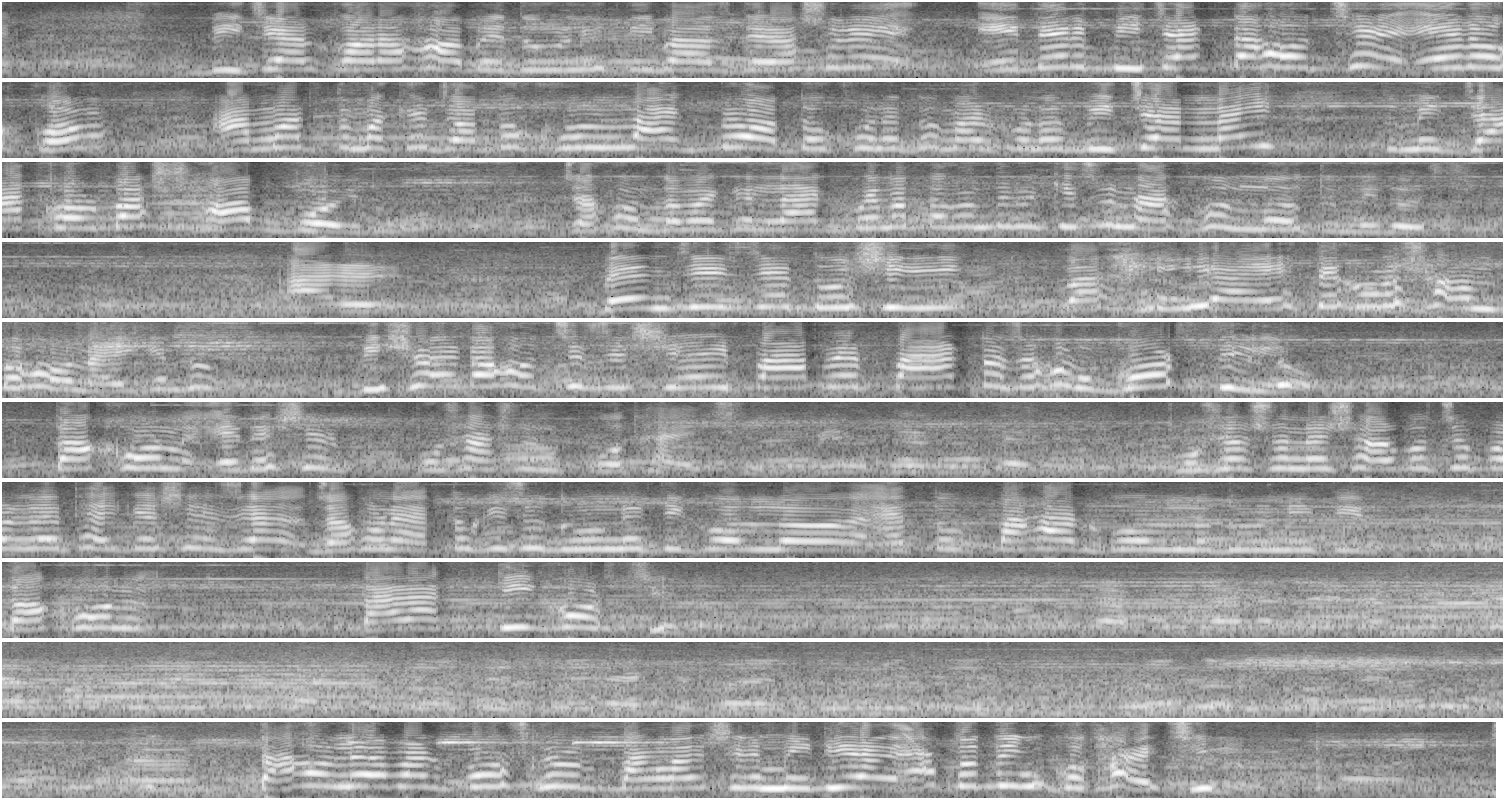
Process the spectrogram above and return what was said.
বিচার করা হবে দুর্নীতিবাজদের, আসলে এদের বিচারটা হচ্ছে এরকম, আমার তোমাকে যতক্ষণ লাগবে, অতক্ষণে তোমার কোনো বিচার নাই। তুমি যা করবা সব বৈধ। যখন তোমাকে লাগবে না, তখন তুমি কিছু না করলেও তুমি দোষী। আর বেঞ্জির যে দোষী বা ইয়া, এতে কোনো সন্দেহ নাই। কিন্তু বিষয়টা হচ্ছে যে, সেই পাপের পাহাড়টা যখন গড়ছিল তখন এদেশের প্রশাসন কোথায় ছিল? প্রশাসনের সর্বোচ্চ পর্যায়ে থেকে সে যখন এত কিছু দুর্নীতি করল, এত পাহাড় করল দুর্নীতির, তখন তারা কি করছিল। তাহলে আমার প্রশ্ন, বাংলাদেশের মিডিয়া এতদিন কোথায় ছিল?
